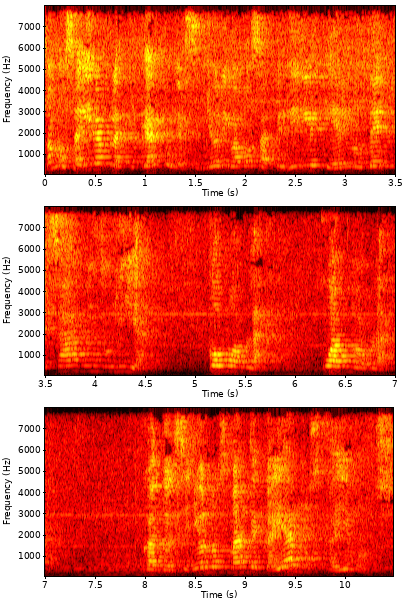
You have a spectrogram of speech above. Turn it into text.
Vamos a ir a platicar con el Señor y vamos a pedirle que Él nos dé sabiduría. ¿Cómo hablar? ¿Cuándo hablar? Cuando el Señor nos mande callarnos, callémonos.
